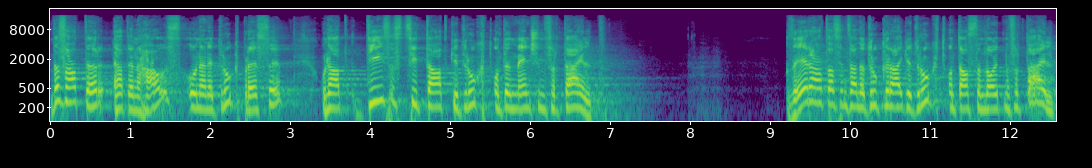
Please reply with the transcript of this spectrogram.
Und das hat er, er hat ein Haus und eine Druckpresse und hat dieses Zitat gedruckt und den Menschen verteilt. Also er hat das in seiner Druckerei gedruckt und das den Leuten verteilt.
